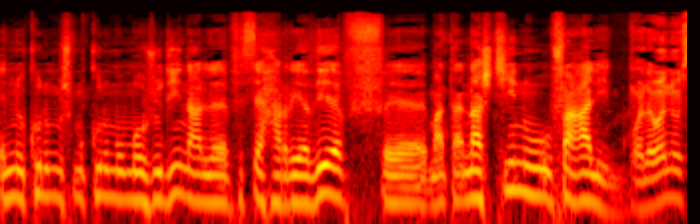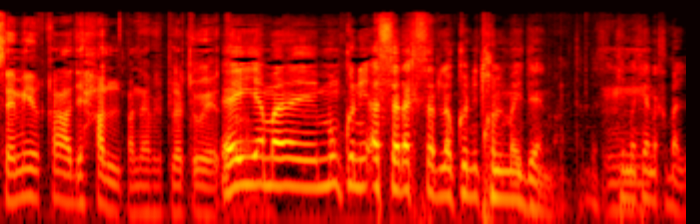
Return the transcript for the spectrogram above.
إنه يكونوا مش يكونوا موجودين على في الساحة الرياضية في معناتها ناشطين وفعالين. ولو إنه سمير قاعد يحل معناها في البلاتوات اي ما ممكن يأثر أكثر لو كان يدخل الميدان معناتها كما. كان قبل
